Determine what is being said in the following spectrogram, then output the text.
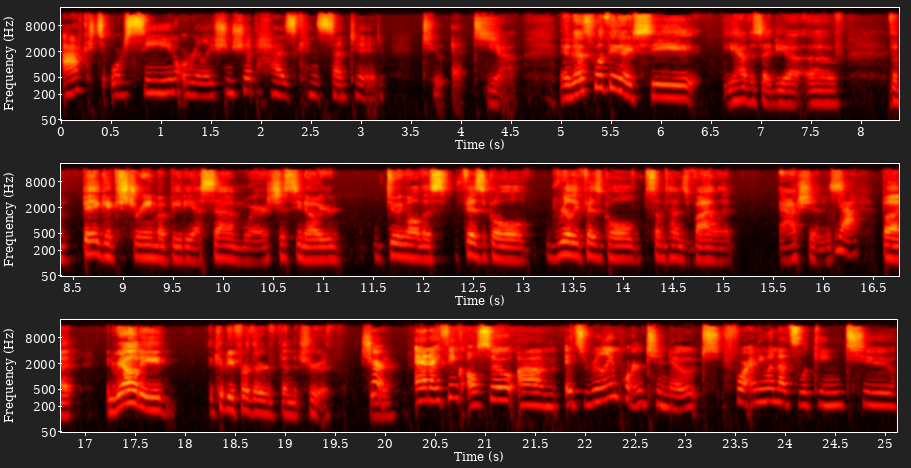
act or scene or relationship has consented to it. Yeah. And that's one thing I see. You have this idea of the big extreme of BDSM where it's just, you know, you're doing all this physical, really physical, sometimes violent actions. Yeah. But in reality, it could be further than the truth. Sure. Yeah. And I think also um, it's really important to note for anyone that's looking to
